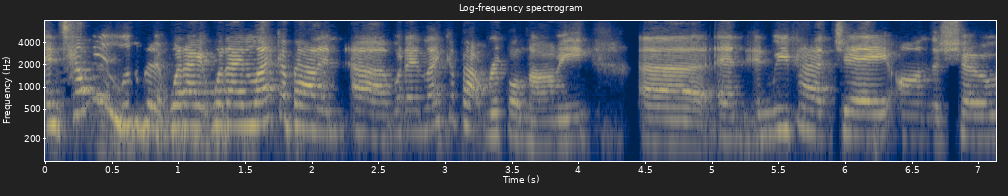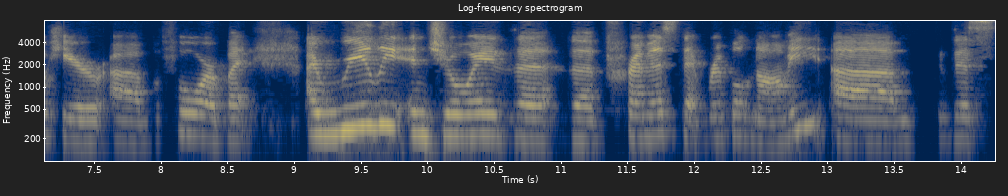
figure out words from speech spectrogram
and tell me a little bit what I what I like about it. Uh, what I like about RippleNami, uh, and and we've had Jay on the show here uh, before, but I really enjoy the the premise that RippleNami, um, this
